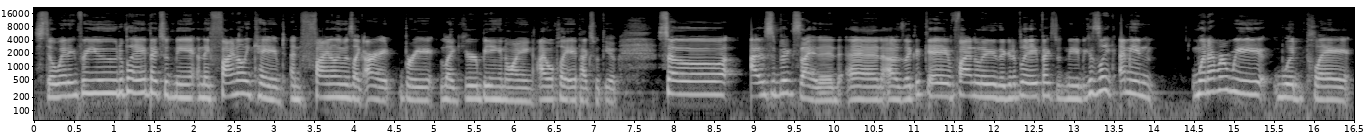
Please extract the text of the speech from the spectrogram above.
Still waiting for you to play Apex with me. And they finally caved and finally was like, all right, Brie, like you're being annoying. I will play Apex with you. So I was super excited and I was like, okay, finally they're gonna play Apex with me. Because like, I mean, whenever we would play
